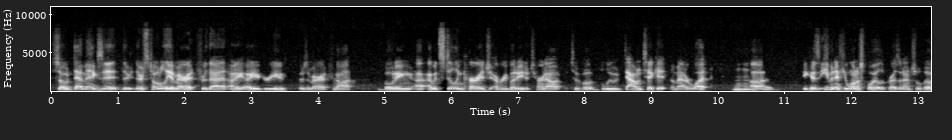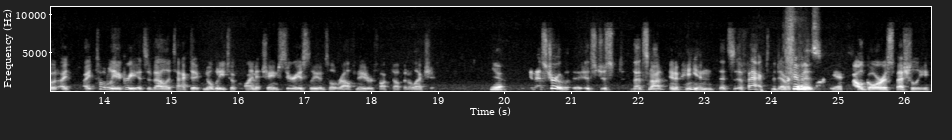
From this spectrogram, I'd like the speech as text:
so Dem exit. There, there's totally a merit for that. I, I agree. There's a merit for not voting. I, I would still encourage everybody to turn out to vote blue down ticket, no matter what. Mhm. Uh, because even if you want to spoil the presidential vote, I, I totally agree. It's a valid tactic. Nobody took climate change seriously until Ralph Nader fucked up an election. yeah And that's true. It's just, that's not an opinion. That's a fact. The is Al Gore especially,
